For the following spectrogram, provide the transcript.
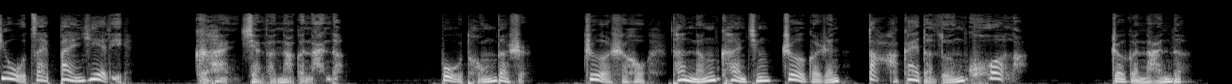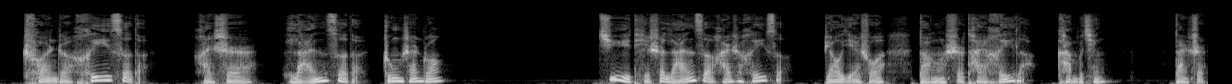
又在半夜里看见了那个男的。不同的是，这时候她能看清这个人大概的轮廓了。这个男的穿着黑色的还是蓝色的中山装，具体是蓝色还是黑色，表姐说当时太黑了，看不清。但是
